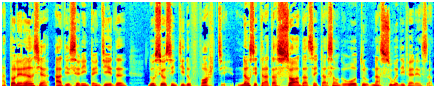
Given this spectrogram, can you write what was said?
a tolerância há de ser entendida no seu sentido forte. Não se trata só da aceitação do outro na sua diferença,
